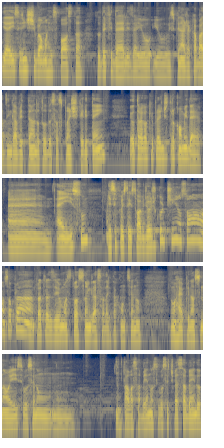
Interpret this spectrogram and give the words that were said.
E aí, se a gente tiver uma resposta do The Fidelis aí, o, e o Spinard acabar desengavetando todas essas punches que ele tem, eu trago aqui pra gente trocar uma ideia. É, é isso. Esse foi o Stay Suave de hoje, curtinho, só, só pra, pra trazer uma situação engraçada que tá acontecendo no rap nacional aí, se você não, não, não tava sabendo, ou se você estiver sabendo,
